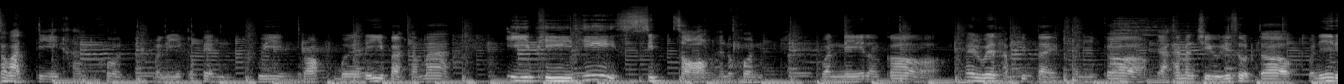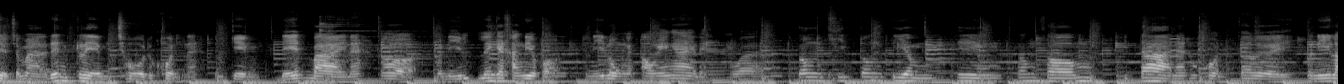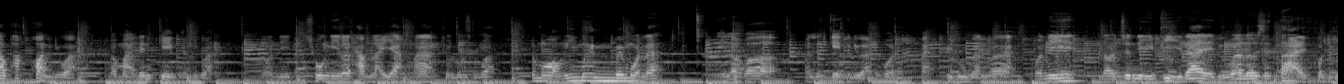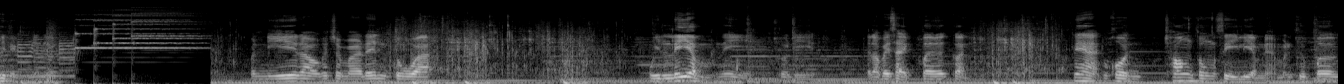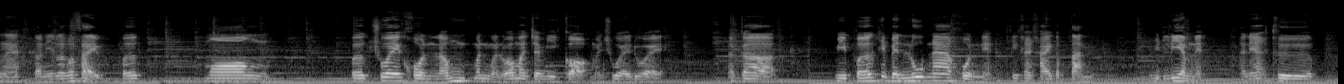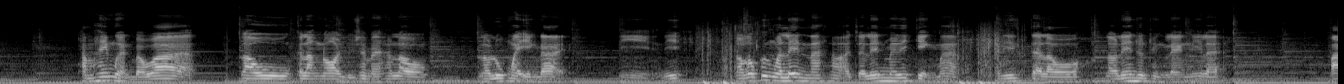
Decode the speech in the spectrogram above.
สวัสดีครับทุกคน วันนี้ก็เป็น w e Rock Berry b a g a m a EP ที่ 12 นะทุกคน วันนี้เราก็ไม่รู้จะทำคลิปใดวันนี้ก็อยากให้มันชิลที่สุดก็ วันนี้เดี๋ยวจะมาเล่นเกมโชว์ทุกคนนะ เป็นเกม Dead by นะ ก็วันนี้เล่นแค่ครั้งเดียวพอวันนี้ลงเอาง่าย ๆ เลยเพราะว่าต้องคิดต้องเตรียมเพลงต้องซ้อมกีตาร์นะทุกคนก็เลย วันนี้เราพักผ่อนดีกว่า เรามาเล่นเกมกันดีกว่า นี้ช่วงนี้เราทำหลายอย่างมากจนรู้สึกว่าสมองนี่มึนไปหมดแล้วนี้เราก็มาเล่นเกมกันดีกว่าทุกคนไปไปดูกันว่า วันนี้เราจะหนีผีได้หรือว่าเราจะตายคนที่หนึ่งนั่นเองวันนี้เราก็จะมาเล่นตัววิลเลียมนี่ตัวนี้เดี๋ยวเราไปใส่เปิร์กก่อนเนี่ยทุกคนช่องตรงสี่เหลี่ยมเนี่ยมันคือเปิร์กนะ ตอนนี้เราก็ใส่เปิร์กมอง เปิร์กช่วยคนแล้วมันเหมือนว่ามันจะมีเกาะมาช่วยด้วย แล้วก็มีเปิร์กที่เป็นรูปหน้าคนเนี่ยที่คล้ายๆ กับตันวิลเลียมเนี่ย อันเนี้ยคือทำให้เหมือนแบบว่าเรากำลังนอนอยู่ใช่ไหมถ้าเราเราลุกมาเองได้ นี่นี้เราก็เพิ่งมาเล่นนะ เราอาจจะเล่นไม่ได้เก่งมาก อันนี้แต่เราเราเล่นจนถึงแรงนี้แล้วไป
